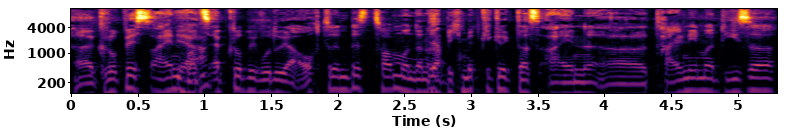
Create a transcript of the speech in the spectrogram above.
äh, Gruppe sein, Ja. WhatsApp-Gruppe, wo du ja auch drin bist, Tom. Und dann habe ich mitgekriegt, dass ein äh, Teilnehmer dieser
